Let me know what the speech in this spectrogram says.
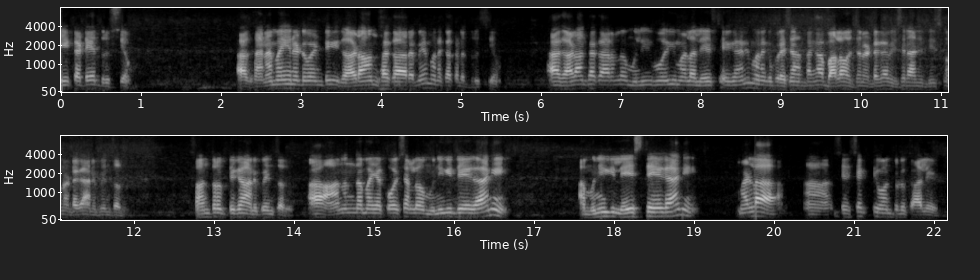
చీకటే దృశ్యం. ఆ ఘనమైనటువంటి గాఢాంధకారమే మనకు అక్కడ దృశ్యం. ఆ గాఢాంధకారంలో మునిగిపోయి మళ్ళీ లేస్తే కానీ మనకు ప్రశాంతంగా బలం వచ్చినట్టుగా విశ్రాంతి తీసుకున్నట్టుగా అనిపించదు. సంతృప్తిగా అనిపించదు. ఆ ఆనందమయ కోశంలో మునిగితే కానీ ఆ మునిగి లేస్తే కానీ మళ్ళా శక్తివంతుడు కాలేడు.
